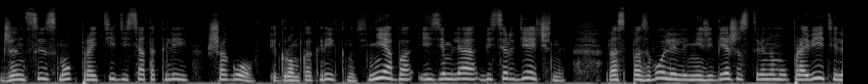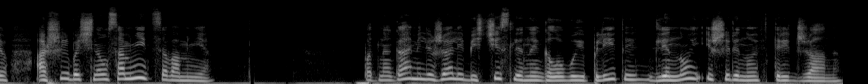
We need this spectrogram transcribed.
Дженсы смог пройти десяток ли шагов и громко крикнуть «Небо и земля бессердечны, раз позволили невежественному правителю ошибочно усомниться во мне». Под ногами лежали бесчисленные голубые плиты длиной и шириной в три джана.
